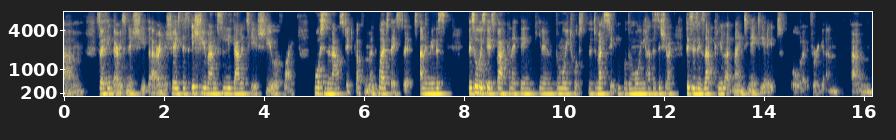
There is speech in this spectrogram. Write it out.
Um, so I think there is an issue there, and it shows this issue around this legality issue of like, what is an ousted government? Where do they sit? And I mean, this this always goes back, and I think you know, the more you talk to the domestic people, the more you have this issue. And this is exactly like 1988 all over again, um,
